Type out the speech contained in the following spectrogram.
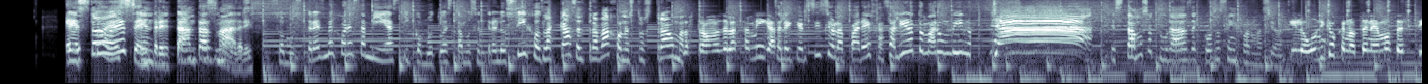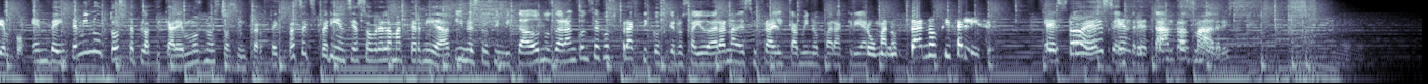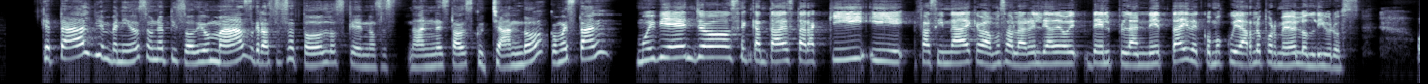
Esto es Entre Tantas Madres. Somos tres mejores amigas y como tú estamos entre los hijos, La casa, el trabajo, nuestros traumas, los traumas de las amigas, el ejercicio, la pareja, salir a tomar un vino. ¡Ya! Estamos saturadas de cosas e información. Y lo único que no tenemos es tiempo. En 20 minutos te platicaremos nuestras imperfectas experiencias sobre la maternidad y nuestros invitados nos darán consejos prácticos que nos ayudarán a descifrar el camino para criar humanos sanos y felices. Esto es Entre Tantas Madres. ¿Qué tal? Bienvenidos a un episodio más. Gracias a todos los que nos han estado escuchando. ¿Cómo están? Muy bien, yo encantada de estar aquí y fascinada de que vamos a hablar el día de hoy del planeta y de cómo cuidarlo por medio de los libros.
